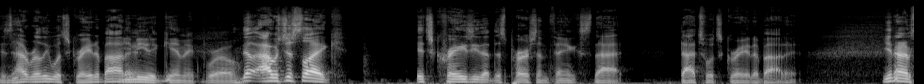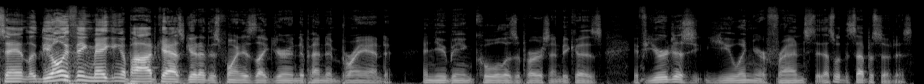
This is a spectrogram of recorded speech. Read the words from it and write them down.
"Is that really what's great about it? you it?" need a gimmick, bro. no, I was just like, "It's crazy that this person thinks that that's what's great about it." You know what I'm saying? Like the only thing making a podcast good at this point is like your independent brand and you being cool as a person. Because if you're just you and your friends, that's what this episode is.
